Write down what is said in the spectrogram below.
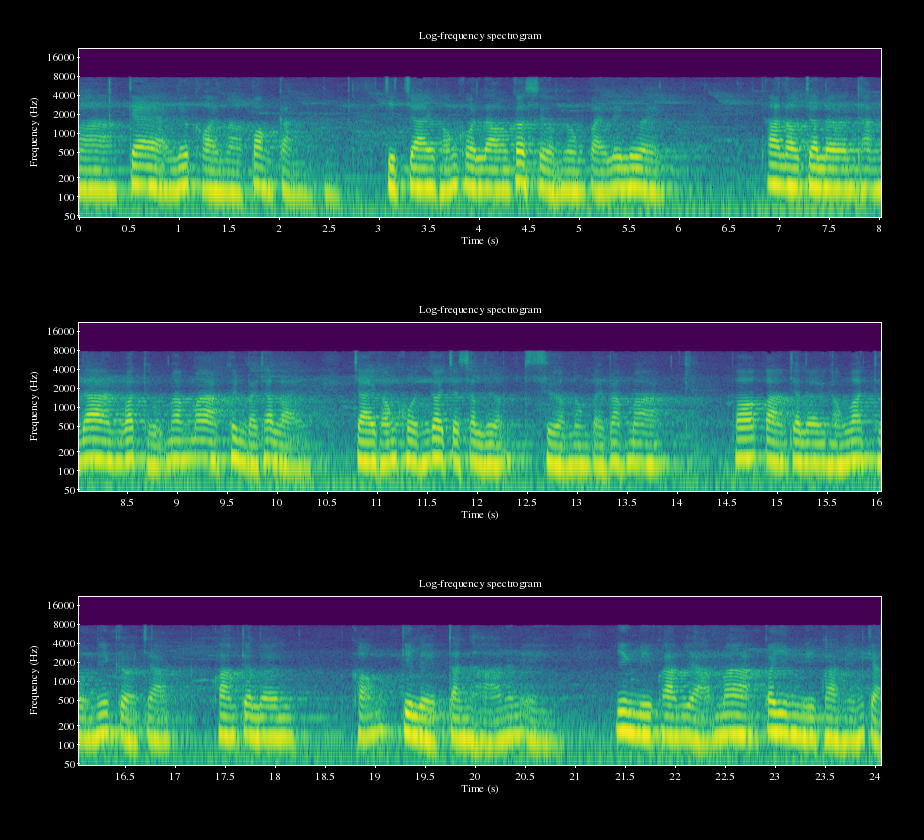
มาแก้หรือคอยมาป้องกัน จิตใจของคนเราก็เสื่อมลงไปเรื่อยๆ ถ้าเราจเจริญทางด้านวัตถุมาก ๆ ขึ้นไปเท่าไหร่ ใจของคนก็จะเสื่อมเสื่อมลงไปมาก ๆ เพราะความเจริญของวัตถุนี้เกิดจากความเจริญของกิเลสตัณหานั่นเอง ยิ่งมีความอยากมากก็ยิ่งมีความเห็นแก่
